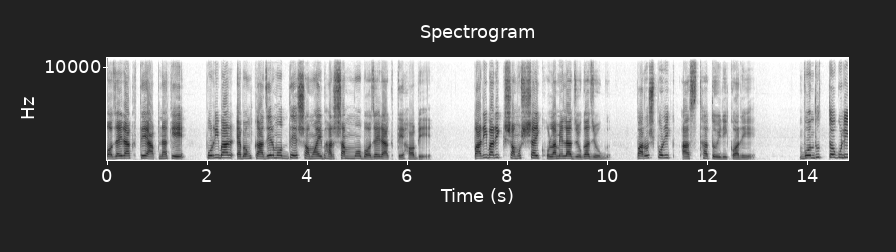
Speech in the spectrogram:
বজায় রাখতে আপনাকে পরিবার এবং কাজের মধ্যে সময় ভারসাম্য বজায় রাখতে হবে। পারিবারিক সমস্যায় খোলামেলা যোগাযোগ, পারস্পরিক আস্থা তৈরি করে। বন্ধুত্বগুলি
